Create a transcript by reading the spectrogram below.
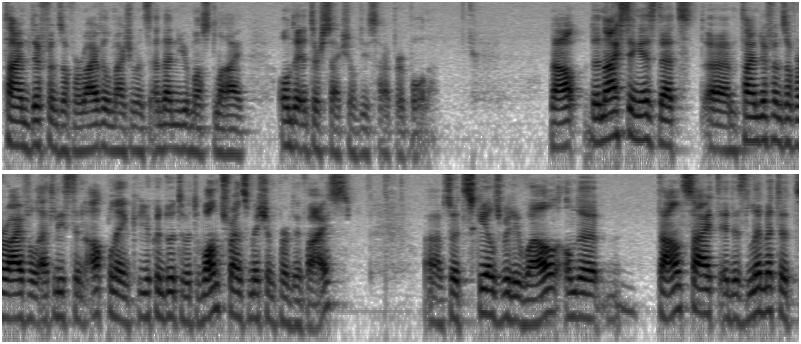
time difference of arrival measurements, and then you must lie on the intersection of these hyperbola. Now, the nice thing is that um, time difference of arrival, at least in uplink, you can do it with one transmission per device. Uh, so it scales really well. On the downside, it is limited,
